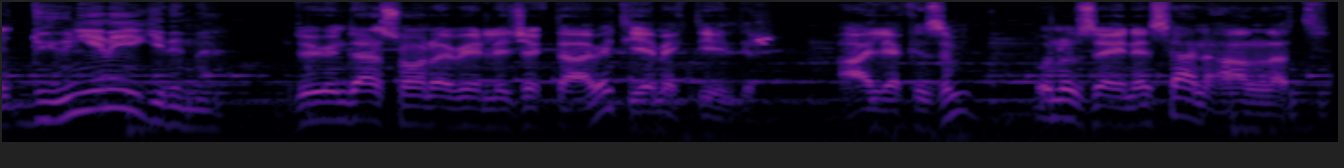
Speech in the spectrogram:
E, düğün yemeği gibi mi? Düğünden sonra verilecek davet yemek değildir. Alya kızım, bunu Zeyn'e sen anlat.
